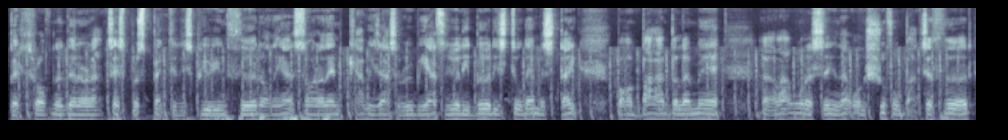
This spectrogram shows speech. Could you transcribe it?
Petrovna Della and Access Prospector disputing third on the outside of them, Cavizas Rubias, Early Bird is still their mistake by Ballade de la Mer. Uh, that one I see, that one shuffled back to third,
